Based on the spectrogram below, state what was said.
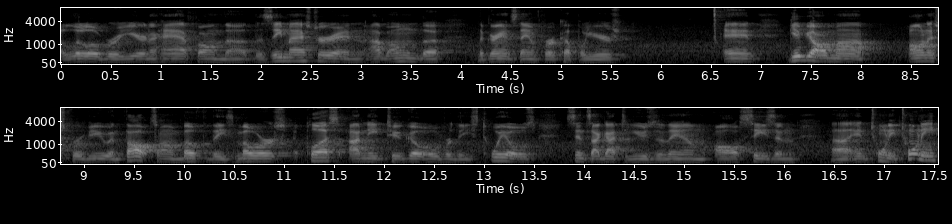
a little over a year and a half on the the Z Master, and I've owned the the grandstand for a couple years, and give y'all my honest review and thoughts on both of these mowers. Plus, I need to go over these twills since I got to use them all season uh, in 2020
